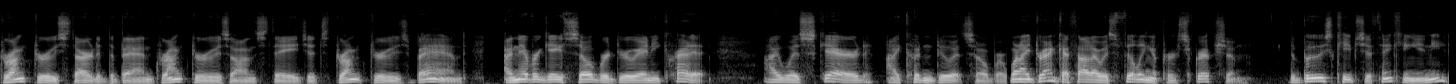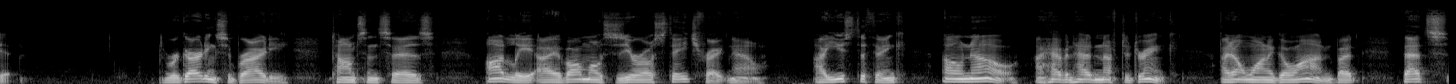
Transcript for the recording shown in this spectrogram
Drunk Drew started the band. Drunk Drew is on stage. It's Drunk Drew's band. I never gave sober Drew any credit. I was scared I couldn't do it sober. When I drank, I thought I was filling a prescription. The booze keeps you thinking you need it. Regarding sobriety, Thompson says, Oddly, I have almost zero stage fright now. I used to think, oh no, I haven't had enough to drink. I don't want to go on, but that's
